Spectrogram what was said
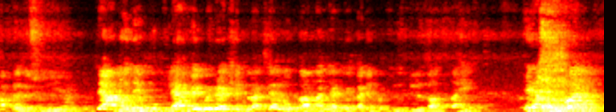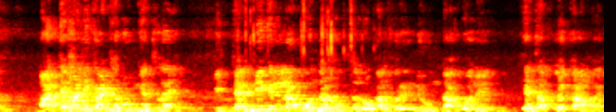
आपल्याला दिसून येईल. त्यामध्ये कुठल्या वेगवेगळ्या क्षेत्रातल्या लोकांना त्या ठिकाणी प्रतिनिधी दिलं जात नाही. हे आपण माध्यमांनी काय ठरवून घेतलंय? की त्यांनी केलेला गोंधळ फक्त लोकांपर्यंत नेऊन दाखवणे हेच आपलं काम आहे.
